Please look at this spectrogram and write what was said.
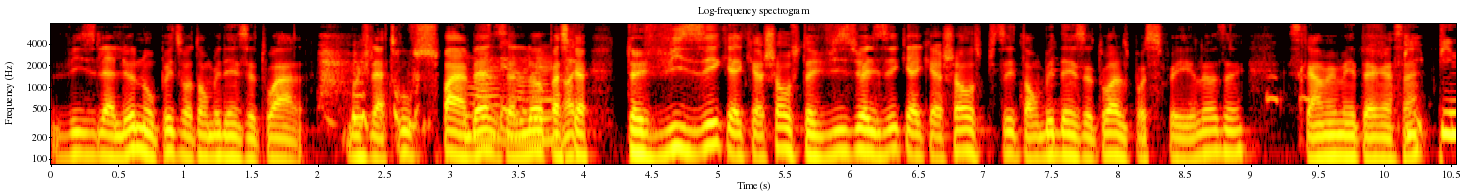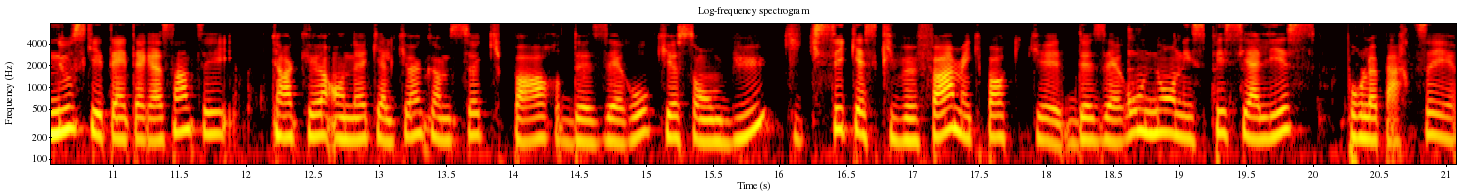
vise la lune, au pire, tu vas tomber dans les étoiles. Moi, je la trouve super belle, Ouais, celle-là, ouais. parce Ouais. que tu as visé quelque chose, tu as visualisé quelque chose, puis tu sais, tomber dans les étoiles, c'est pas si pire, là. C'est quand même intéressant. Puis, puis nous, ce qui est intéressant, tu sais, quand que on a quelqu'un comme ça qui part de zéro, qui a son but, qui, qui sait qu'est-ce qu'il veut faire, mais qui part que de zéro, nous, on est spécialistes pour le partir.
